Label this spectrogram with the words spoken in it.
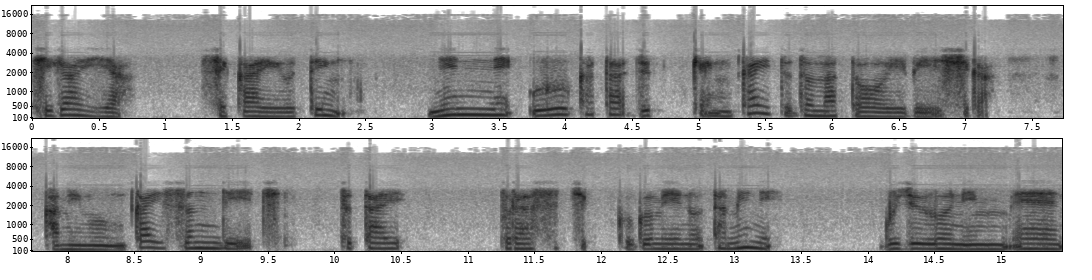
被害や世界うてん人にううかた実験会とどまといびいしが神文会住んでいち伝えプラスチック組のために50人目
